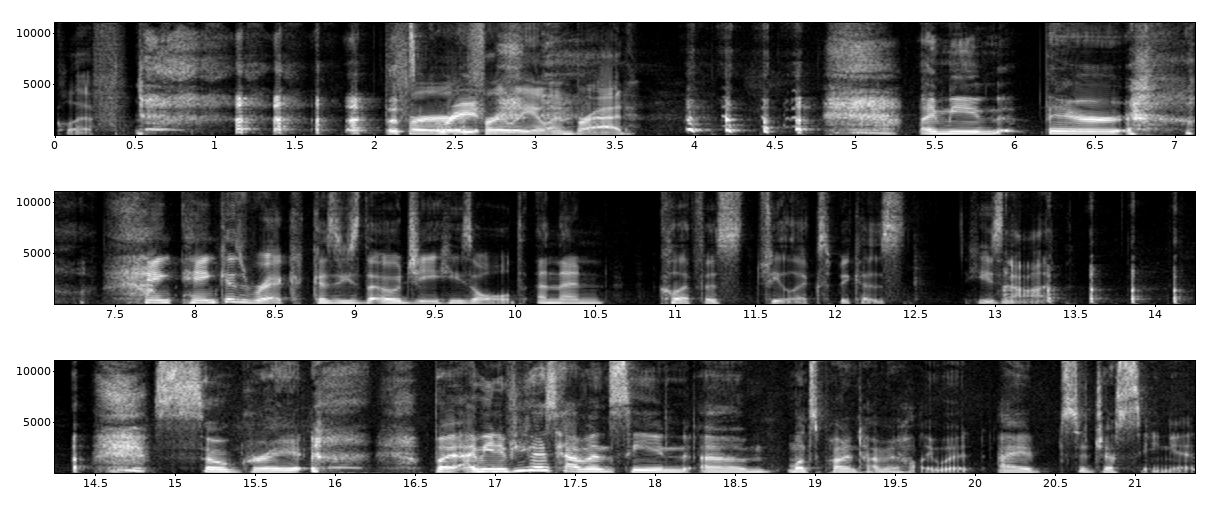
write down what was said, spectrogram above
Cliff that's for great. for Leo and Brad. I mean, they're Hank Hank is Rick because he's the OG, he's old, and then Cliff is Felix because he's not. so great. But I mean, if you guys haven't seen um, Once Upon a Time in Hollywood, I suggest seeing it.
